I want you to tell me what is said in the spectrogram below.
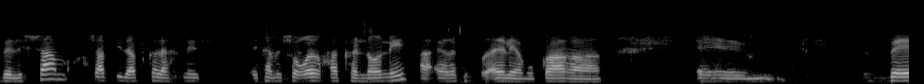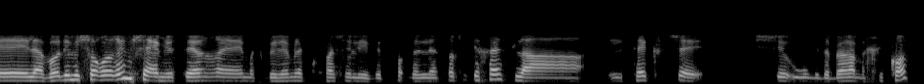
ולשם חשבתי דווקא להכניס את המשורר הקנוני, הארץ ישראלי המוכר, uh, ולעבוד עם משוררים שהם יותר מקבילים לתקופה שלי, ולנסות להתייחס לטקסט ש, שהוא מדבר על מחיקות,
